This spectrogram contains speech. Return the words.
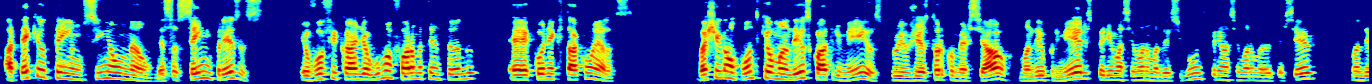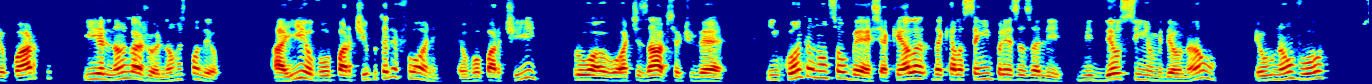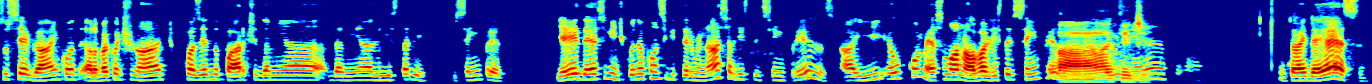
até que eu tenha um sim ou um não dessas 100 empresas, eu vou ficar de alguma forma tentando é, conectar com elas. Vai chegar um ponto que eu mandei os quatro e-mails para o gestor comercial, mandei o primeiro, esperei uma semana, mandei o segundo, esperei uma semana, mandei o terceiro, mandei o quarto, e ele não engajou, ele não respondeu. Aí eu vou partir para o telefone, eu vou partir para o WhatsApp, se eu tiver enquanto eu não soubesse aquela daquelas 100 empresas ali me deu sim ou me deu não, eu não vou sossegar enquanto ela vai continuar tipo, fazendo parte da minha da minha lista ali de 100 empresas. E a ideia é a seguinte, quando eu conseguir terminar essa lista de 100 empresas, aí eu começo uma nova lista de 100 empresas. Ah, entendi. Então a ideia é essa.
